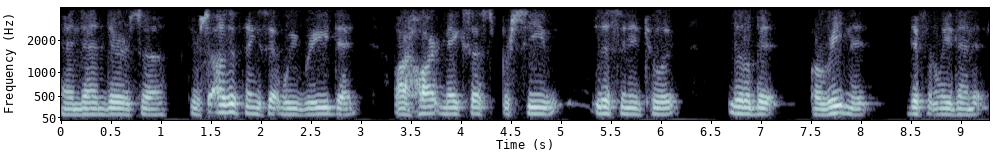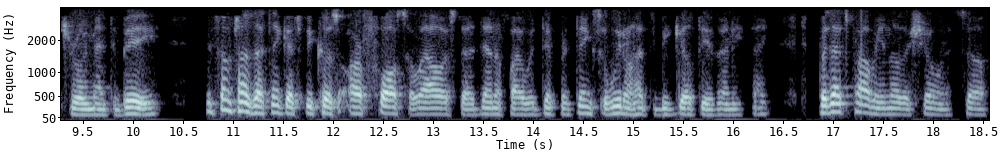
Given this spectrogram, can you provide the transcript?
And then there's uh, there's other things that we read that our heart makes us perceive listening to it a little bit or reading it differently than it's really meant to be. And sometimes I think that's because our faults allow us to identify with different things so we don't have to be guilty of anything. But that's probably another show in itself.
